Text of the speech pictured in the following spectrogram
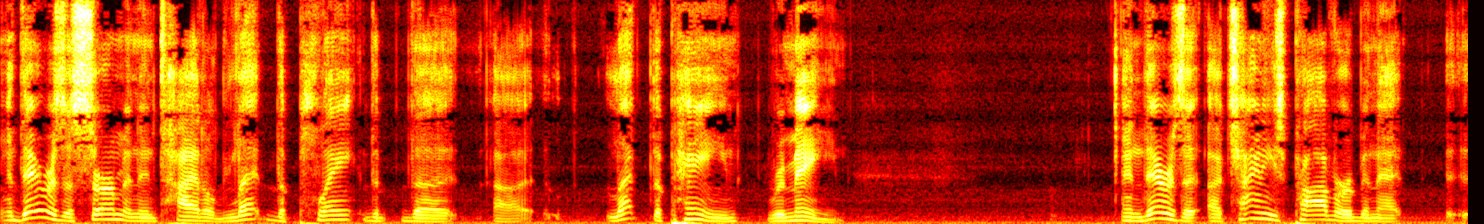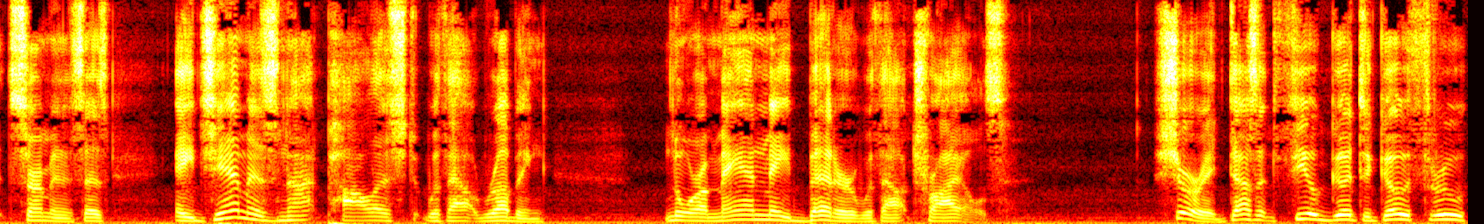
There is a sermon entitled "Let the plain the the uh, Let the pain remain," and there is a, a Chinese proverb in that sermon. that says, "A gem is not polished without rubbing, nor a man made better without trials." Sure, it doesn't feel good to go through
